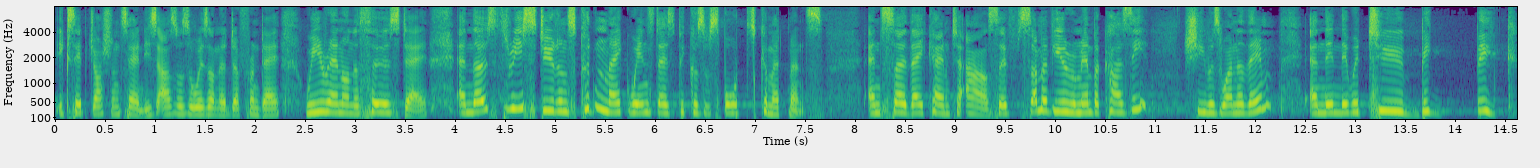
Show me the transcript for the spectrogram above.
except Josh and Sandy's. Ours was always on a different day. We ran on a Thursday. And those three students couldn't make Wednesdays because of sports commitments. And so they came to ours. So if some of you remember Kazi, she was one of them. And then there were two big, big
